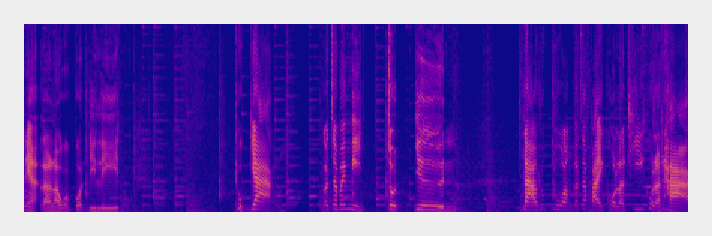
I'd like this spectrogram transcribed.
เนี่ยแล้วเราก็กด delete ทุกอย่างก็จะไม่มีจุดยืน ดาวทุกดวงก็จะไปคนละที่คนละทาง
